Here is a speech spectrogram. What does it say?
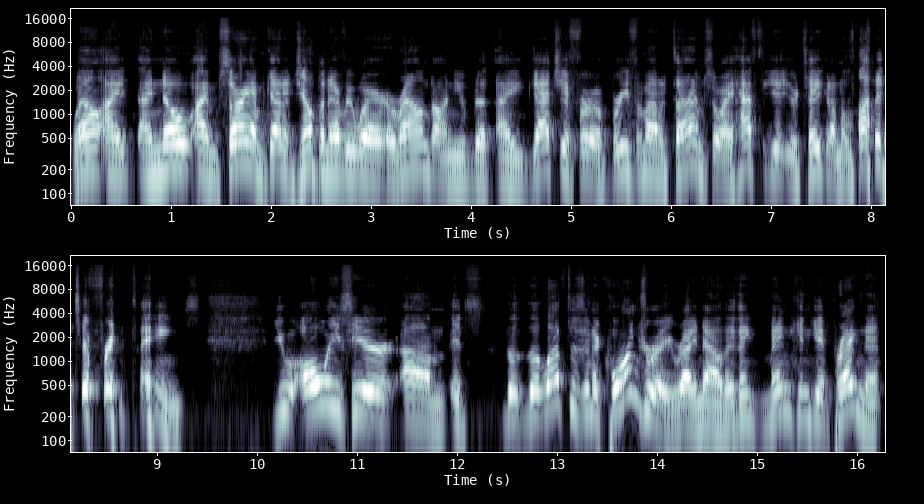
Well, I, I know I'm sorry I'm kind of jumping everywhere around on you, but I got you for a brief amount of time, so I have to get your take on a lot of different things. You always hear um, it's the, the left is in a quandary right now. They think men can get pregnant,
